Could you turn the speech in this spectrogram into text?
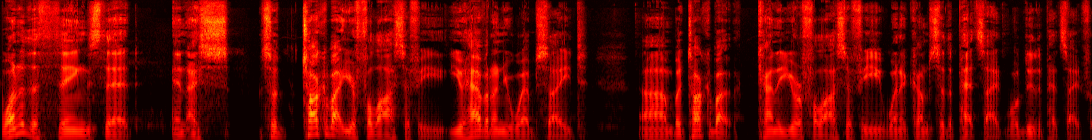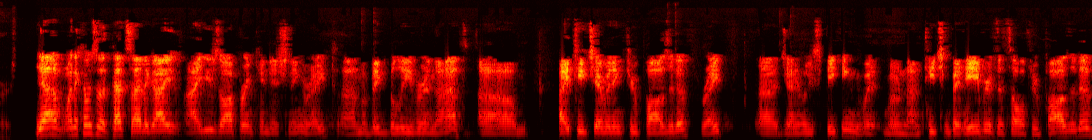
One of the things that and i so talk about your philosophy. You have it on your website um, but talk about kind of your philosophy when it comes to the pet side. We'll do the pet side first. Yeah when it comes to the pet side like i i use operant conditioning right? I'm a big believer in that. Um, i teach everything through positive right? Uh, generally speaking when, when i'm teaching behaviors it's all through positive.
